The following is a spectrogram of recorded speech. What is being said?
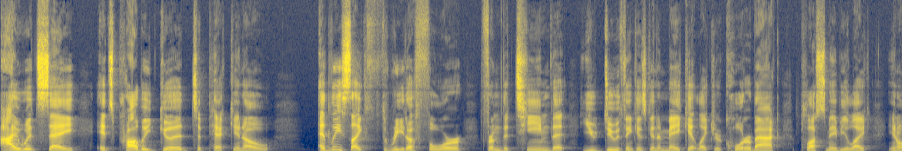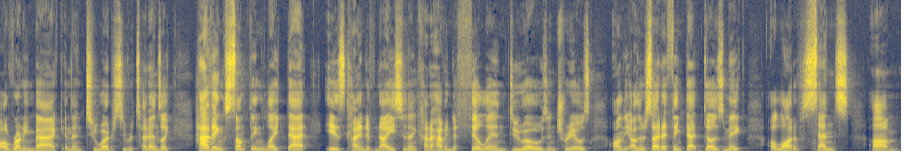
I would say it's probably good to pick, you know, at least like three to four from the team that you do think is going to make it, like your quarterback plus maybe like, you know, a running back and then two wide receiver tight ends. Like having something like that is kind of nice. And then kind of having to fill in duos and trios on the other side. I think that does make a lot of sense. Um,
